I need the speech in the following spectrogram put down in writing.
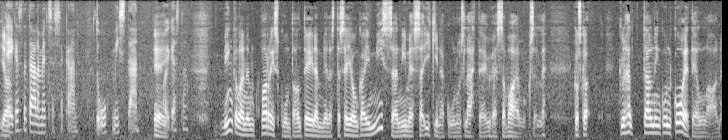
ja... eikä sitä täällä metsässäkään tuu mistään ei. oikeastaan minkälainen pariskunta on teidän mielestä se, jonka ei missään nimessä ikinä kuuluisi lähteä yhdessä vaellukselle? Koska kyllähän täällä niin kuin koetellaan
